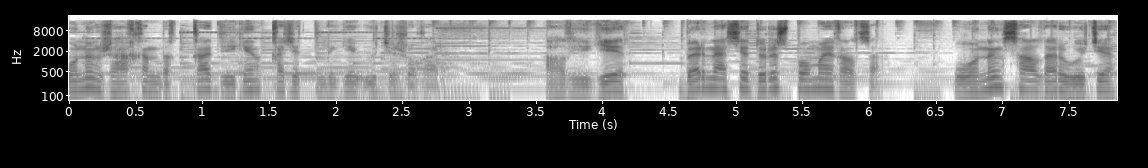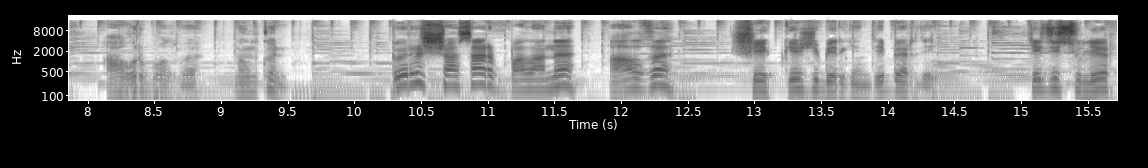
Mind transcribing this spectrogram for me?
оның жақындыққа деген қажеттілігі өте жоғары. Ал егер бір нәрсе дұрыс болмай қалса оның салдары өте ауыр болуы мүмкін. Бір үш жасар баланы алғы шепке жібергенде бірдей. Кездесулер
